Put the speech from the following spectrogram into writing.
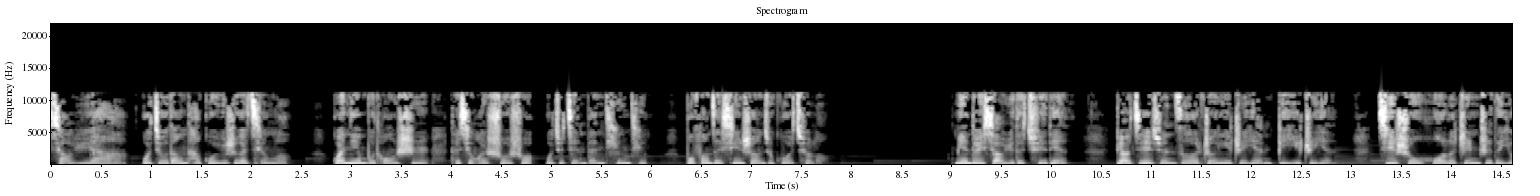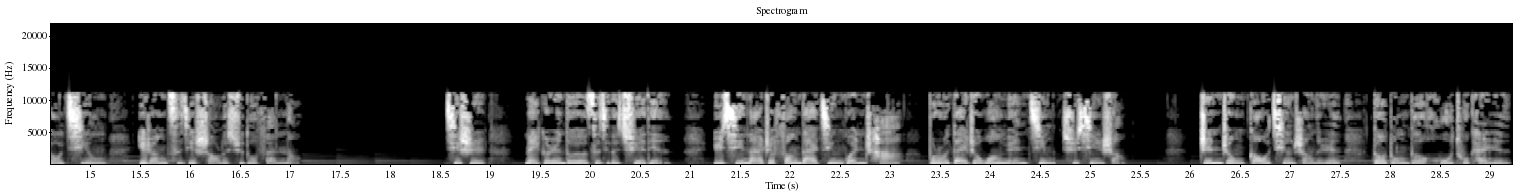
小鱼啊，我就当他过于热情了，观念不同时，他喜欢说说，我就简单听听，不放在心上就过去了。”面对小鱼的缺点，表姐选择睁一只眼闭一只眼，既收获了真挚的友情，也让自己少了许多烦恼。其实。每个人都有自己的缺点，与其拿着放大镜观察，不如带着望远镜去欣赏。真正高情商的人都懂得糊涂看人，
